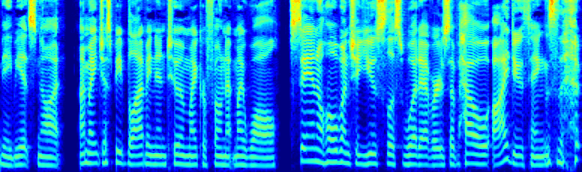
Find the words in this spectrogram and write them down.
Maybe it's not. I might just be blabbing into a microphone at my wall, saying a whole bunch of useless whatevers of how I do things that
